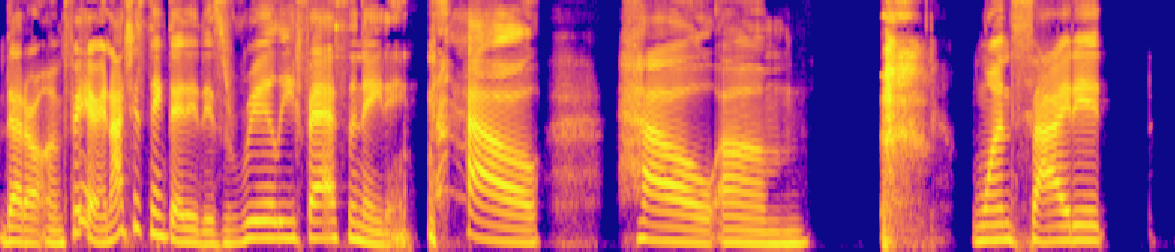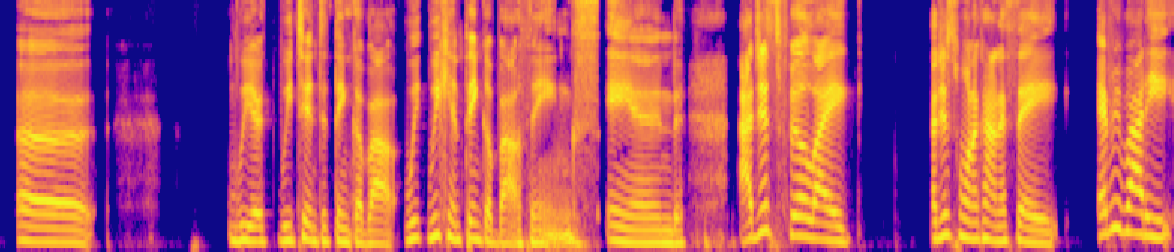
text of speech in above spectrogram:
that are unfair. And I just think that it is really fascinating how how um one-sided uh we are we tend to think about we, we can think about things. And i just feel like i just want to kind of say everybody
